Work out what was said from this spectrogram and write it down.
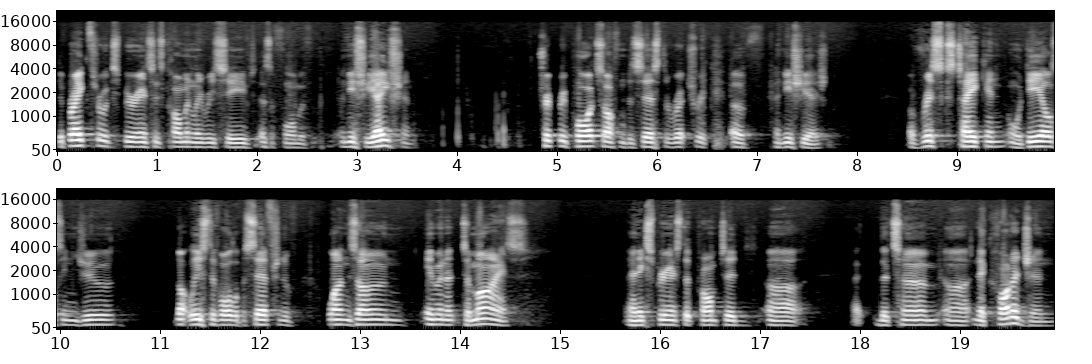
the breakthrough experience is commonly received as a form of initiation. Trip reports often possess the rhetoric of initiation, of risks taken, ordeals endured, not least of all the perception of one's own imminent demise, an experience that prompted uh, the term uh, necrotogen,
